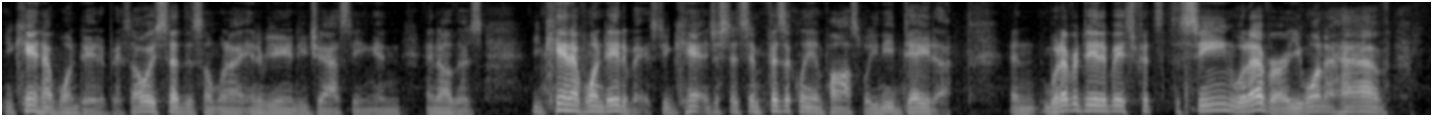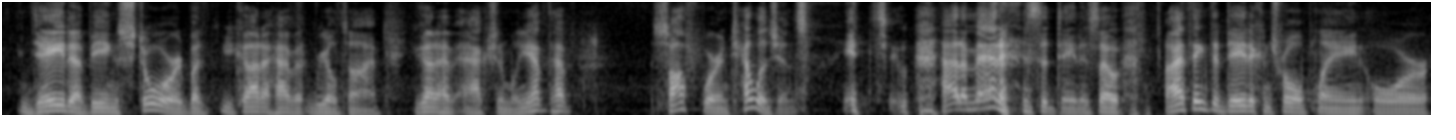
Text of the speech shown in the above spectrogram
you can't have one database. I always said this when I interviewed Andy Jassy and, and others. You can't have one database. You can't just, it's physically impossible. You need data. And whatever database fits the scene, whatever, you want to have data being stored, but you got to have it real time. You got to have actionable. You have to have software intelligence into how to manage the data. So I think the data control plane or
